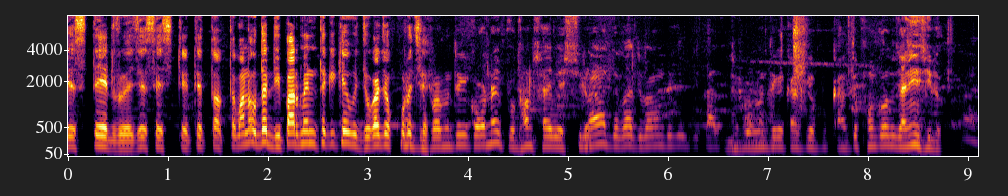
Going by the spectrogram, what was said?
যে স্টেট রয়েছে সেই স্টেটের তত্ত্ব মানে ওদের ডিপার্টমেন্ট থেকে কেউ যোগাযোগ করেছে? ডিপার্টমেন্ট থেকে করা নাই প্রধান সাহেব এসেছিল। ডিপার্টমেন্ট থেকে ডিপার্টমেন্ট কালকে কালকে ফোন করে জানিয়েছিল। হ্যাঁ।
